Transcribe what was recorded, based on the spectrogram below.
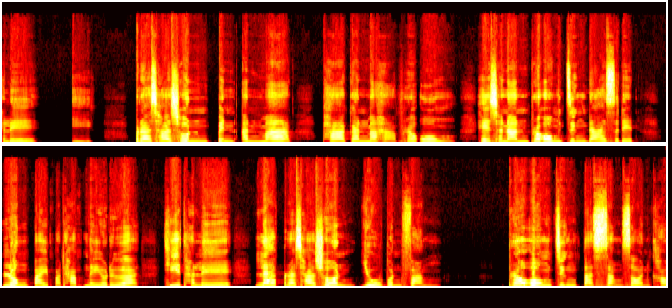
ทะเลอีก ประชาชนเป็นอันมาก พากันมาหาพระองค์ เหตุฉะนั้นพระองค์จึงได้เสด็จลงไปประทับในเรือที่ทะเลและประชาชนอยู่บนฝั่ง พระองค์จึงตัดสั่งสอนเขา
